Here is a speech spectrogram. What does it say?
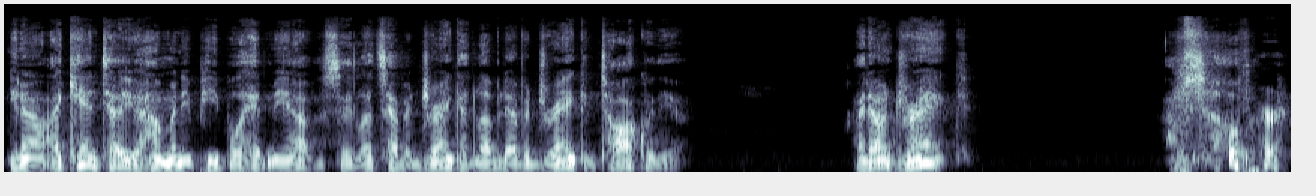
you know, I can't tell you how many people hit me up and say, let's have a drink. I'd love to have a drink and talk with you. I don't drink. I'm sober.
